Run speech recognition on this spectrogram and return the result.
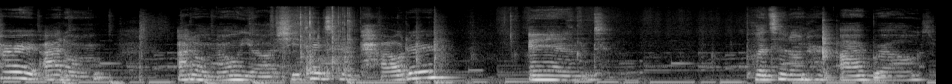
Part, I don't, I don't know, y'all. She takes her powder and puts it on her eyebrows.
